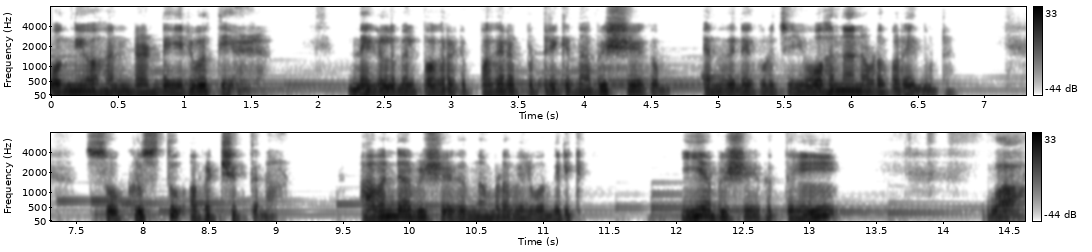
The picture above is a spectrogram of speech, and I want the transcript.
ഒന്നിയോ ഹന്നൻ രണ്ട് ഇരുപത്തിയേഴ്. നിങ്ങളുടെ മേൽ പകര പകരപ്പെട്ടിരിക്കുന്ന അഭിഷേകം എന്നതിനെക്കുറിച്ച് യോഹന്നാൻ അവിടെ പറയുന്നുണ്ട്. സോ ക്രിസ്തു അഭിക്ഷിക്തനാണ് അവന്റെ അഭിഷേകം നമ്മുടെ മേൽ വന്നിരിക്കുന്നു. ഈ അഭിഷേകത്തിൽ വാ.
